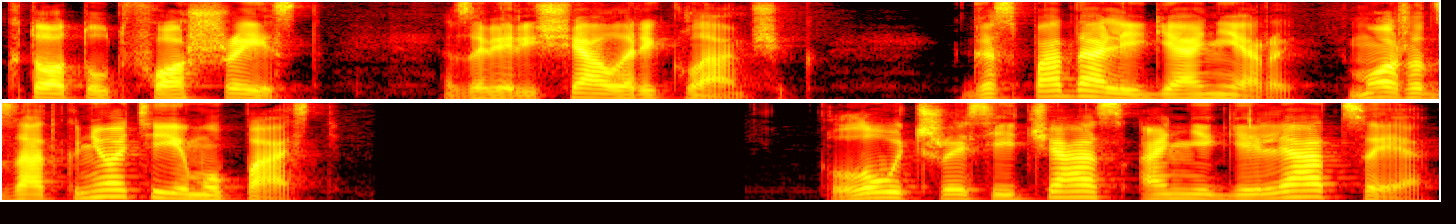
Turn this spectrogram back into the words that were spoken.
кто тут фашист», – заверещал рекламщик. «Господа легионеры, может, заткнете ему пасть?» «Лучше сейчас аннигиляция»,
